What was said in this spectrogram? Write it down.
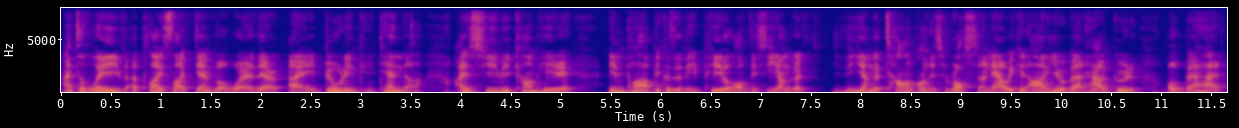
and to leave a place like Denver where they're a building contender. I assume he come here in part because of the appeal of this younger the younger talent on this roster. Now we can argue about how good or bad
